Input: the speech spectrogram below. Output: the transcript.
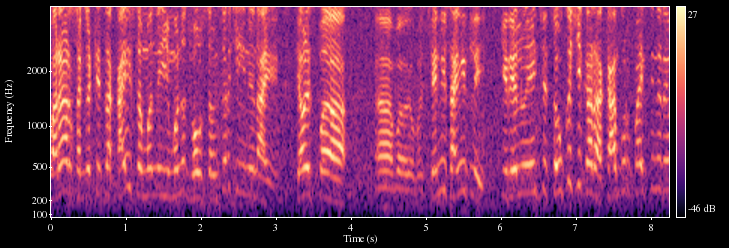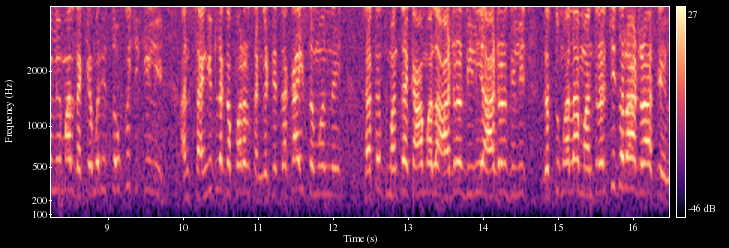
परार संघटनेचा काही संबंध नाही ही मनोज भाऊ संसरची युनियन आहे. त्यावेळेस प त्यांनी सांगितले की रेल्वे यांची चौकशी करा. कामगार उपायुक्तीने रेल्वे माल धक्क्यामध्ये चौकशी केली आणि सांगितलं का परार संघटनेचा काही संबंध नाही. सतत म्हणताय का आम्हाला ऑर्डर दिली ऑर्डर दिली. जर तुम्हाला मंत्र्यांची जर ऑर्डर असेल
